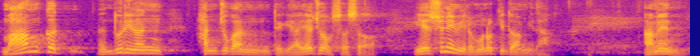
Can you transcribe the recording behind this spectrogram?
마음껏 누리는 한 주간 되게 하여 주옵소서 예수님 이름으로 기도합니다. 아멘.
